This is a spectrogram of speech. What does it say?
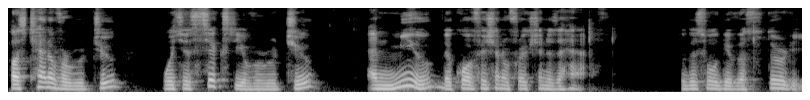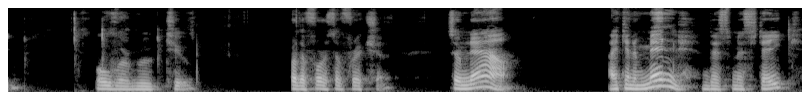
plus 10 over root 2, which is 60 over root 2. And mu, the coefficient of friction, is a half. So this will give us 30 over root 2 for the force of friction. So now I can amend this mistake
